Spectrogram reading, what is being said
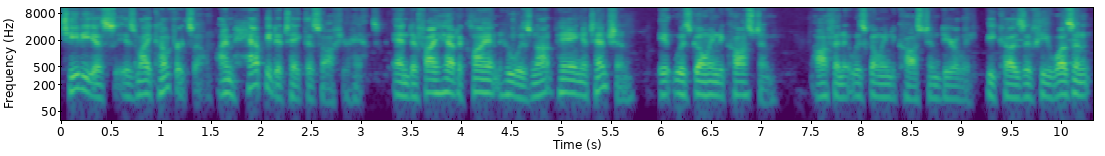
tedious is my comfort zone. I'm happy to take this off your hands. And if I had a client who was not paying attention, it was going to cost him. Often it was going to cost him dearly because if he wasn't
